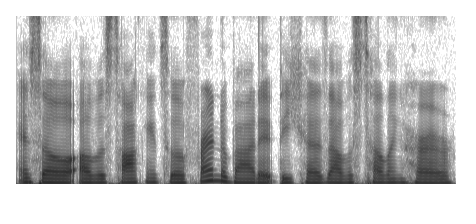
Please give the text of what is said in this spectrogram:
And so I was talking to a friend about it because I was telling her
